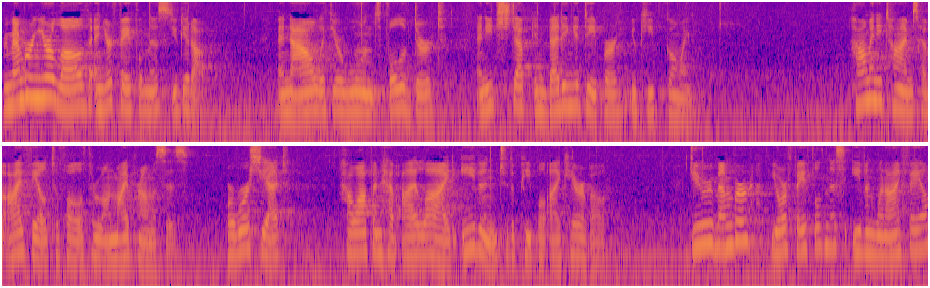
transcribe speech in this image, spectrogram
Remembering your love and your faithfulness, you get up. And now, with your wounds full of dirt and each step embedding it deeper, you keep going. How many times have I failed to follow through on my promises? Or worse yet, how often have I lied even to the people I care about? Do you remember your faithfulness even when I fail?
